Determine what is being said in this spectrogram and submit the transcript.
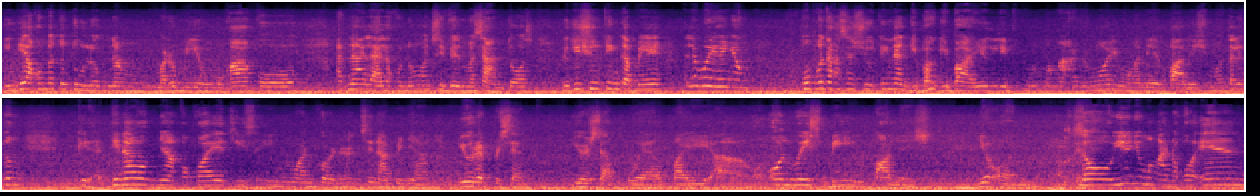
Hindi ako matutulog ng marumi yung mukha ko. At naalala ko noon si Vilma Santos, nag-shooting kami. Alam mo yun yung pupunta ka sa shooting, nagiba-giba yung lip, yung mga ano mo, yung mga nail polish mo. Talagang tinawag niya ako quietly in one corner at sinabi niya, you represent yourself well by uh, always being polished. Yun. So, yun yung mga ano ko. And,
